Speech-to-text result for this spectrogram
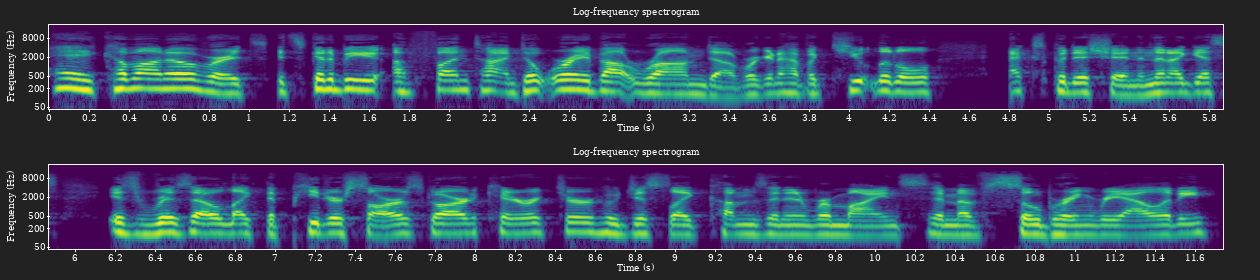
"Hey, come on over. It's it's gonna be a fun time. Don't worry about Ramdha. We're gonna have a cute little expedition." And then I guess is Rizzo like the Peter Sarsgaard character who just like comes in and reminds him of sobering reality.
